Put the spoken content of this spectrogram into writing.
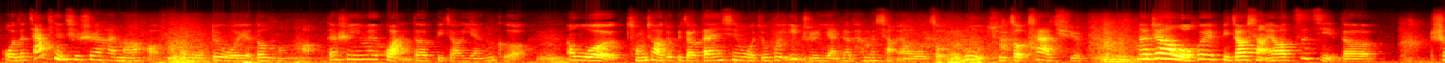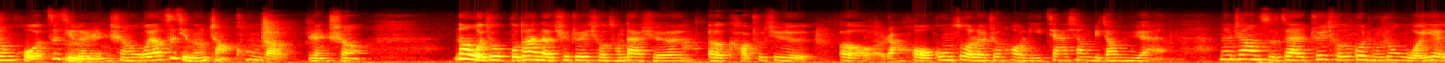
我的家庭其实还蛮好，父母对我也都很好，但是因为管的比较严格，嗯那我从小就比较担心，我就会一直沿着他们想要我走的路去走下去。那这样我会比较想要自己的生活、自己的人生，我要自己能掌控的人生。那我就不断的去追求，从大学呃考出去，呃，然后工作了之后离家乡比较远。那这样子在追求的过程中，我也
